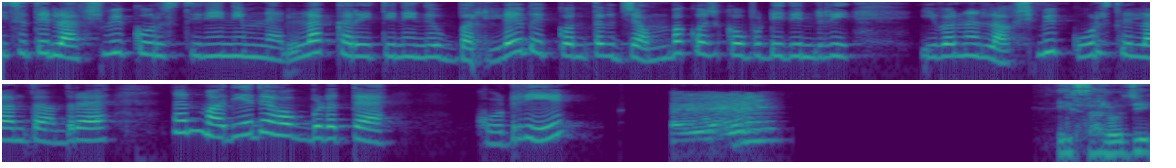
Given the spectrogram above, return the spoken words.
ಈ ಸತಿ ಲಕ್ಷ್ಮಿ ಕೂರಿಸ್ತೀನಿ ನಿಮ್ಮನ್ನೆಲ್ಲ ಕರಿತೀನಿ ನೀವು ಬರಲೇಬೇಕು ಅಂತ ಜಂಬ ಕೊಚ್ಕೊಬಿಟ್ಟಿದ್ದೀನಿ ರೀ. ಇವಾಗ ನಾನು ಲಕ್ಷ್ಮಿ ಕೂರಿಸ್ತಿಲ್ಲ ಅಂತ ಅಂದ್ರೆ ನನ್ ಮರ್ಯಾದೆ ಹೋಗ್ಬಿಡತ್ತೆ. ಕೊಡ್ರಿ. ಏ ಸರೋಜಿ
